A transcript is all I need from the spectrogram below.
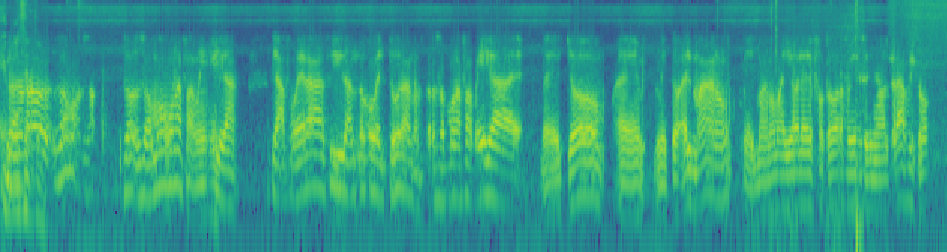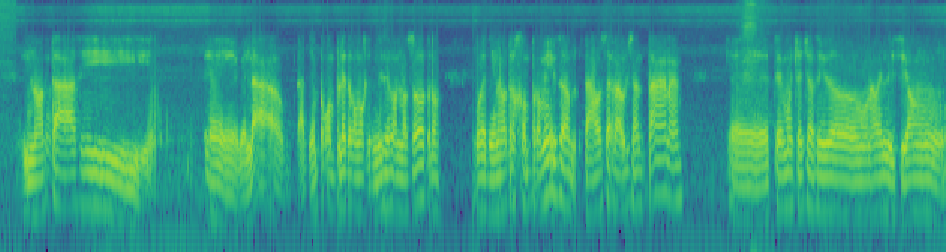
En Nosotros somos, somos una familia de afuera así dando cobertura, nosotros somos una familia eh, yo, eh, mis dos hermanos, mi hermano mayor es fotógrafo y diseñador gráfico, no está así, eh, ¿verdad? A tiempo completo, como quien dice con nosotros, porque tiene otros compromisos. Está José Raúl Santana, que este muchacho ha sido una bendición.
